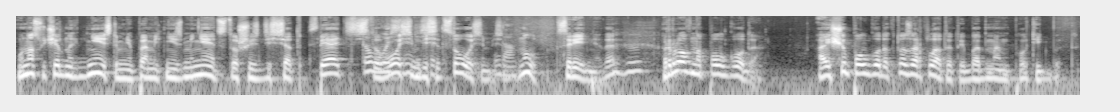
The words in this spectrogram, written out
У нас учебных дней, если мне память не изменяет, 165, 180, 180. Да. Ну, средняя, да? Угу. Ровно полгода. А еще полгода кто зарплату этой бабе платить будет?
